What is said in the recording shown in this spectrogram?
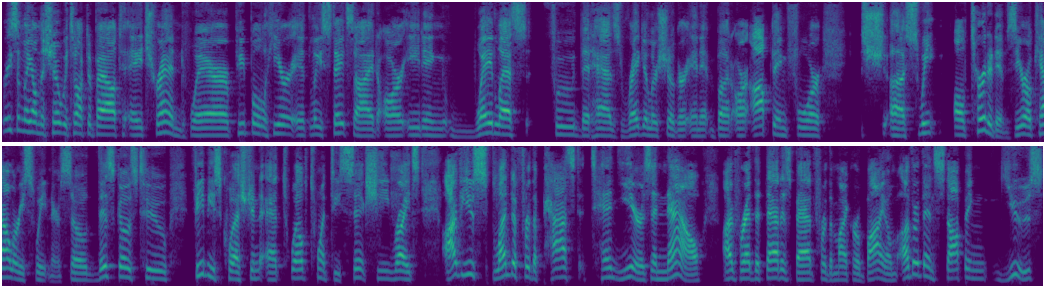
Recently on the show, we talked about a trend where people here, at least stateside, are eating way less food that has regular sugar in it, but are opting for uh, sweet alternative zero calorie sweeteners. So this goes to Phoebe's question at 1226. She writes, I've used Splenda for the past 10 years, and now I've read that that is bad for the microbiome. Other than stopping use,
